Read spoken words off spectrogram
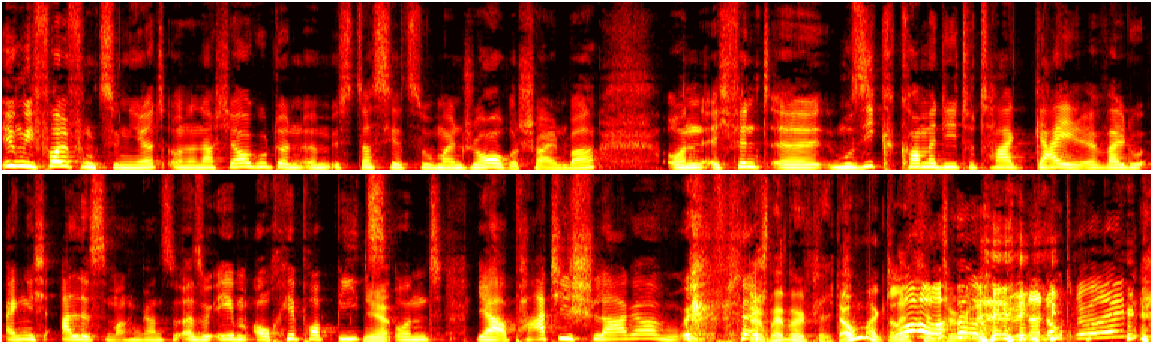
irgendwie voll funktioniert. Und dann dachte ich, ja gut, dann ähm, ist das jetzt so mein Genre scheinbar. Und ich finde äh, Musik-Comedy total geil, weil du eigentlich alles machen kannst. Also eben auch Hip-Hop-Beats Ja. und ja, Partyschlager, wo vielleicht wollen wir vielleicht auch mal gleich Oh, wir da noch drüber reden.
